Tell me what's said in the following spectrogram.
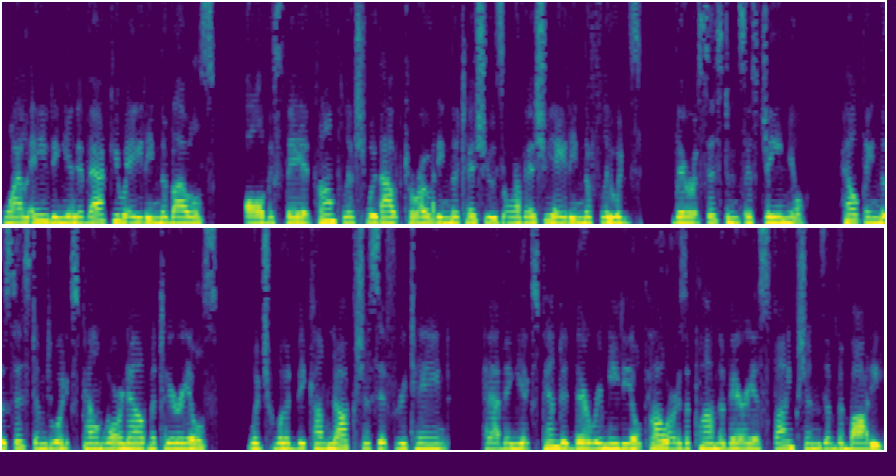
while aiding in evacuating the bowels. All this they accomplish without corroding the tissues or vitiating the fluids. Their assistance is genial, helping the system to expel worn out materials, which would become noxious if retained. Having expended their remedial powers upon the various functions of the body,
